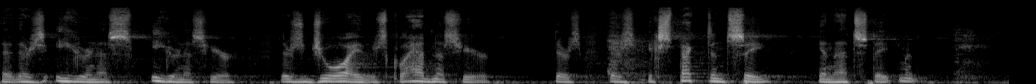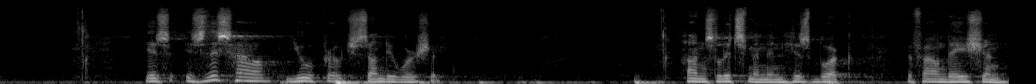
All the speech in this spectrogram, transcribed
There's eagerness, eagerness here. There's joy, there's gladness here. There's, there's expectancy in that statement. Is, is this how you approach Sunday worship? Hans Lietzmann, in his book, The Foundation,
